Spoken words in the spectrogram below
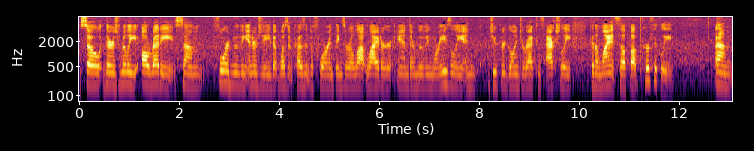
so there's really already some forward moving energy that wasn't present before, and things are a lot lighter and they're moving more easily. And Jupiter going direct is actually going to line itself up perfectly um,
